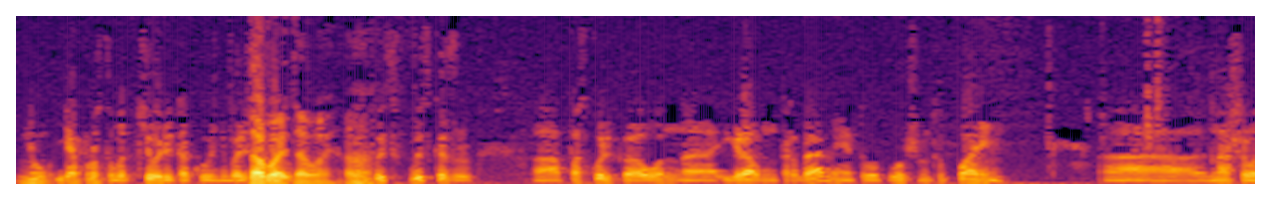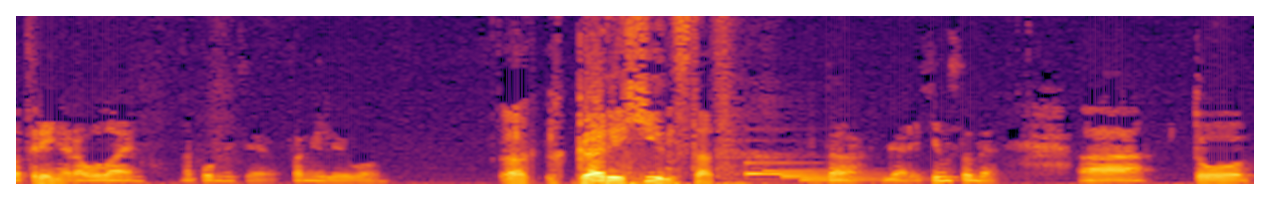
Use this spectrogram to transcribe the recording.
Ну, я просто вот теорию такую небольшую давай, давай. Ага. Выс, выскажу. А, поскольку он а, играл в Нотр-Даме, это, в общем-то, парень а, нашего тренера онлайн, напомните фамилию его. А, Гарри Хинстад. Да, Гарри Хинстеда, а, то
